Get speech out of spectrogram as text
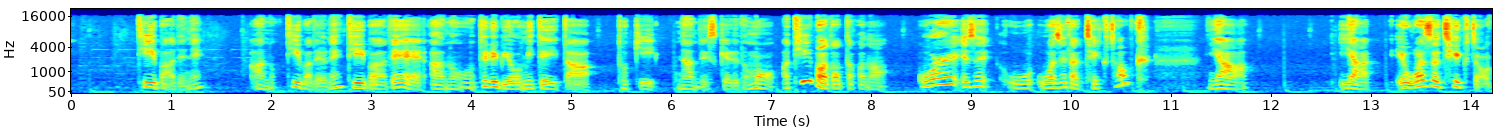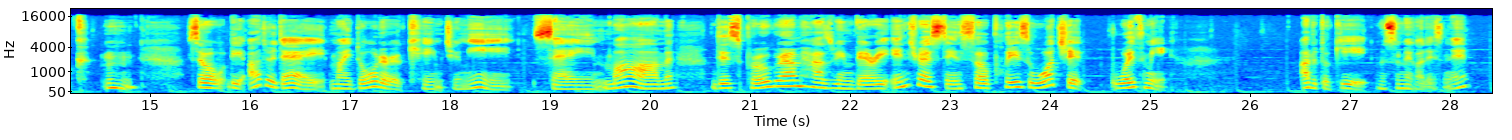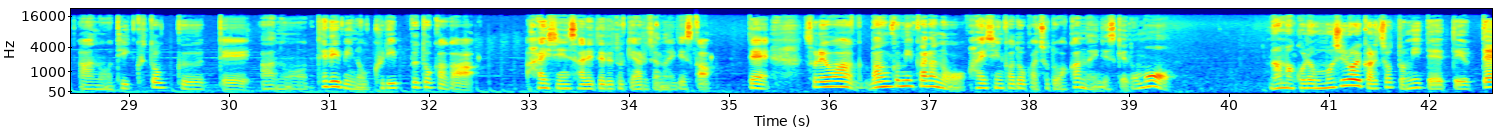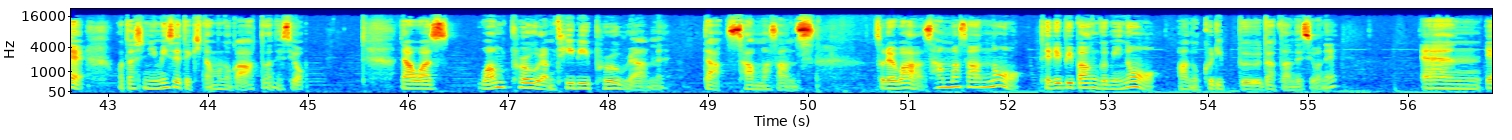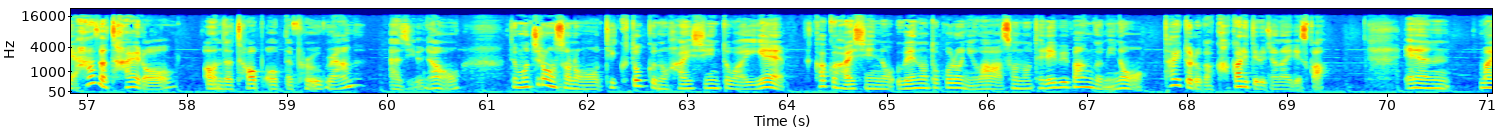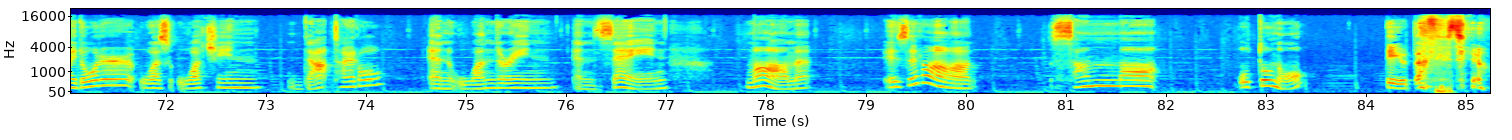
TVer でねあの TVer だよね？TVer であのテレビを見ていた時なんですけれどもあ TVer だったかな？Or is it was it a TikTok? Yeah. Yeah it was a TikTok、So the other day, my daughter came to me saying, Mom, this program has been very interesting, so please watch it with me. ある時、娘がですね、あの TikTok ってあのテレビのクリップとかが配信されてる時あるじゃないですか。で、それは番組からの配信かどうかちょっとわかんないんですけども、ママこれ面白いからちょっと見てって言って私に見せてきたものがあったんですよ。That was one program, TV program that さんまさんそれはさんまさんのテレビ番組のあのクリップだったんですよね。And it has a title on the top of the program, as you know. でもちろんその TikTok の配信とはいえ各配信の上のところにはそのテレビ番組のタイトルが書かれてるじゃないですか。And my daughter was watching that title and wondering and saying, Mom, is it a サンマ音のって言ったんですよ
